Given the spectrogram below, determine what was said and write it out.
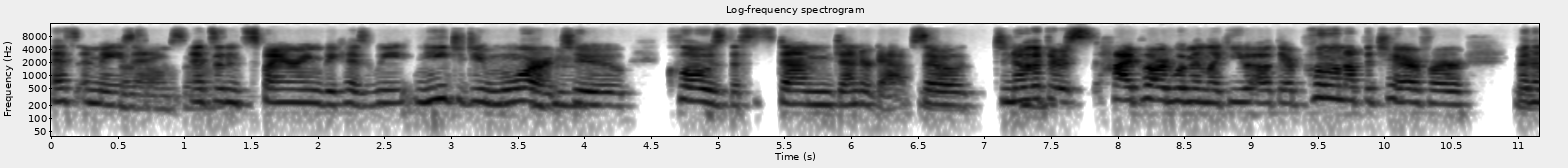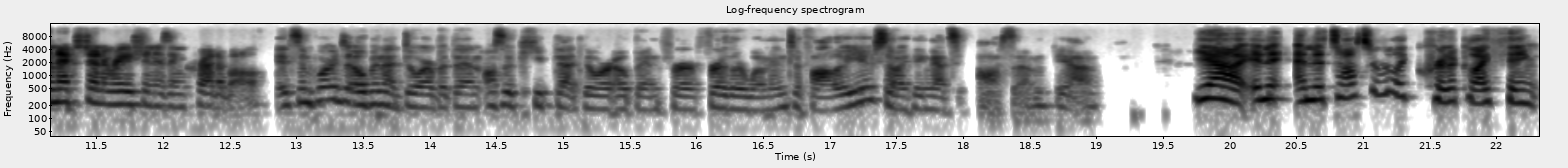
that's amazing that's awesome. it's inspiring because we need to do more mm-hmm. to close the STEM gender gap. So yeah. to know that mm-hmm. there's high powered women like you out there pulling up the chair for for yeah. the next generation is incredible. It's important to open that door, but then also keep that door open for further women to follow you. So I think that's awesome. Yeah. Yeah, and and it's also really critical I think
